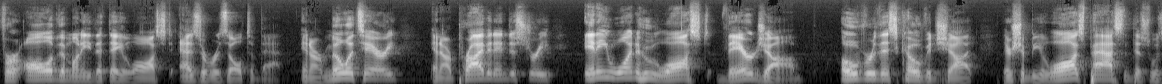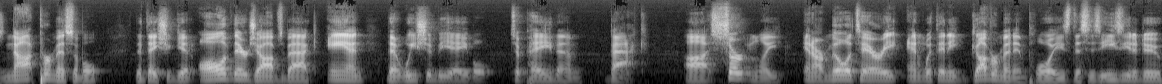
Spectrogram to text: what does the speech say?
for all of the money that they lost as a result of that. In our military, in our private industry, anyone who lost their job over this COVID shot. There should be laws passed that this was not permissible, that they should get all of their jobs back, and that we should be able to pay them back. Uh, certainly, in our military and with any government employees, this is easy to do.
